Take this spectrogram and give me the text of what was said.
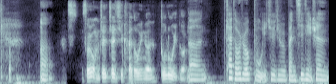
嗯所以我们这这期开头应该多录一段。嗯、开头的时候补一句，就是本期谨慎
